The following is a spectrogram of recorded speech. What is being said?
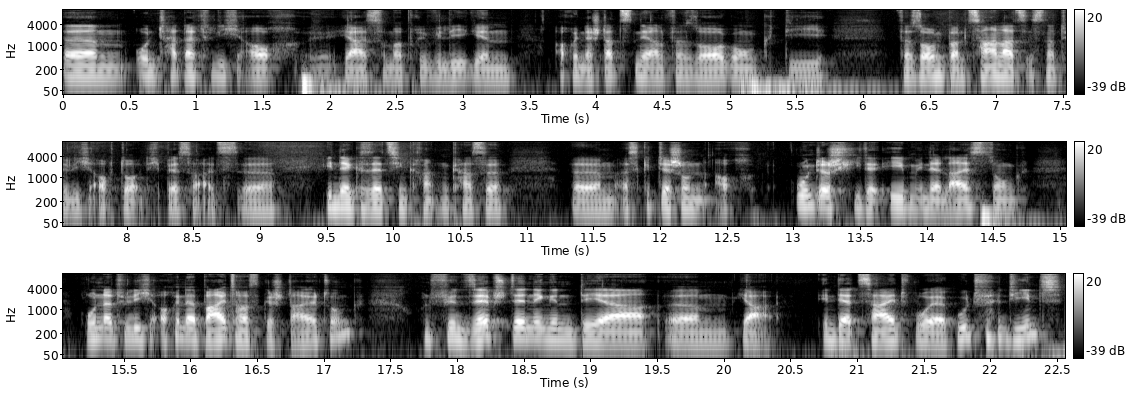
ähm, und hat natürlich auch, äh, ja, ich sag mal, Privilegien auch in der stationären Versorgung. Die Versorgung beim Zahnarzt ist natürlich auch deutlich besser als äh, in der gesetzlichen Krankenkasse. Ähm, es gibt ja schon auch Unterschiede eben in der Leistung und natürlich auch in der Beitragsgestaltung. Und für einen Selbstständigen, der ähm, ja in der Zeit, wo er gut verdient,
